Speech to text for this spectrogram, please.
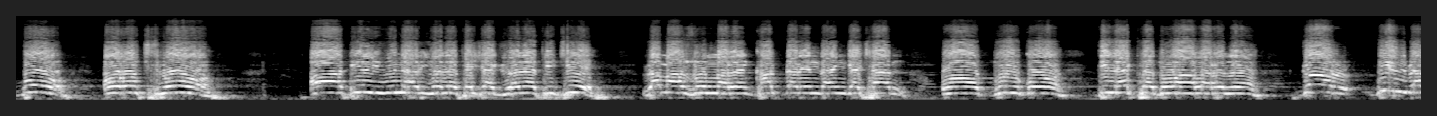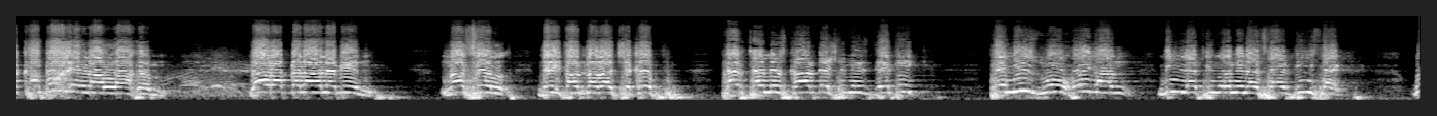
bu oruçlu adil yöner yönetecek yönetici ve mazlumların kalplerinden geçen o duygu, dilek ve dualarını gör, bil ve kabul eyle Allah'ım. Ya Rabbel Alemin nasıl meydanlara çıkıp tertemiz kardeşimiz dedik, temiz ruhuyla milletin önüne serdiysek, bu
